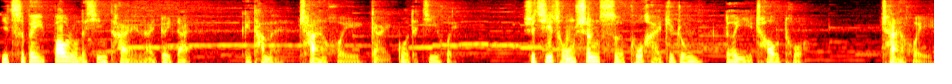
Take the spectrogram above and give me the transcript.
以慈悲包容的心态来对待，给他们。忏悔改过的机会，使其从生死苦海之中得以超脱。忏悔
